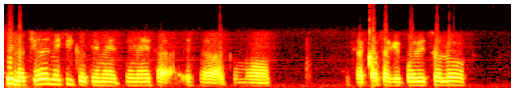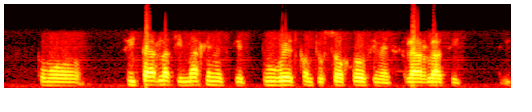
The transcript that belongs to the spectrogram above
Sí, la Ciudad de México tiene tiene esa esa como esa cosa que puedes solo como citar las imágenes que tú ves con tus ojos y mezclarlas y, y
